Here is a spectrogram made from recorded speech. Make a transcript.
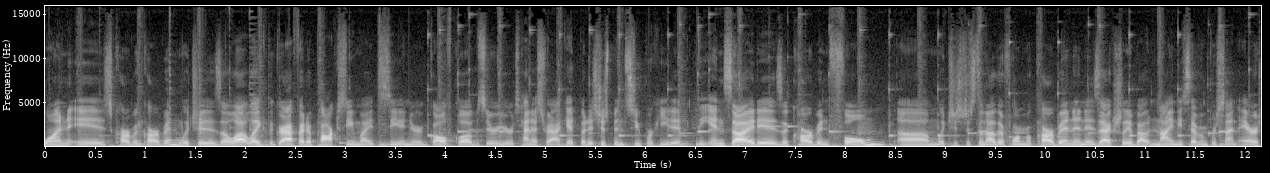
One is carbon-carbon, which is a lot like the graphite epoxy you might see in your golf clubs or your tennis racket, but it's just been superheated. The inside is a carbon foam, um, which is just another form of carbon and is actually about 97% air.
